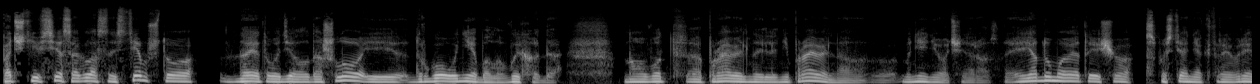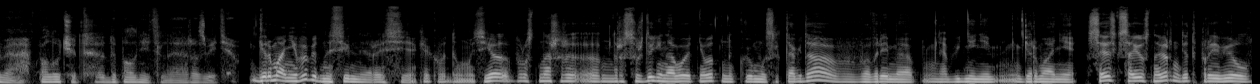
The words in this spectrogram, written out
Почти все согласны с тем, что до этого дела дошло, и другого не было выхода. Но вот э, правильно или неправильно, мне не очень разное. И я думаю, это еще спустя некоторое время получит дополнительное развитие. Германии выгодна сильная Россия, как вы думаете? Я просто наше э, рассуждение наводит не вот на какую мысль. Тогда, во время объединения Германии, Советский Союз, наверное, где-то проявил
